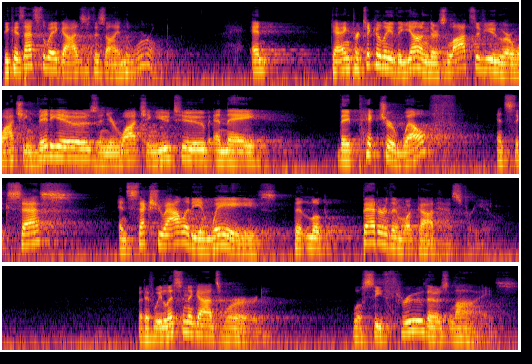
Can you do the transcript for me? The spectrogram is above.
Because that's the way God has designed the world. And, gang, particularly the young, there's lots of you who are watching videos and you're watching YouTube, and they, they picture wealth and success and sexuality in ways that look better than what God has for you. But if we listen to God's word, we'll see through those lies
